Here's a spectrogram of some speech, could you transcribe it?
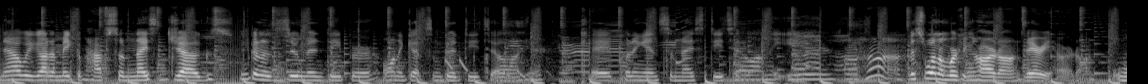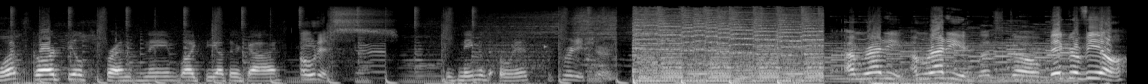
now we gotta make him have some nice jugs. I'm gonna zoom in deeper. I wanna get some good detail on here. Okay, putting in some nice detail on the ears. Uh-huh. This one I'm working hard on, very hard on. What's Garfield's friend's name, like the other guy? Otis. His name is Otis. I'm pretty sure. I'm ready. I'm ready. Let's go. Big reveal.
